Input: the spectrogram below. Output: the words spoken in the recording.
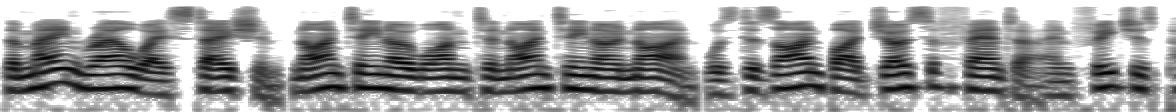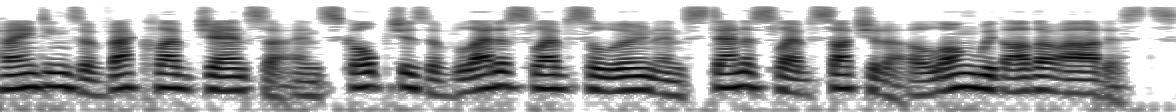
The main railway station 1901 -1909 was designed by Joseph Fanta and features paintings of Vaclav Jansa and sculptures of Ladislav Šaloun and Stanislav Sucharda along with other artists.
